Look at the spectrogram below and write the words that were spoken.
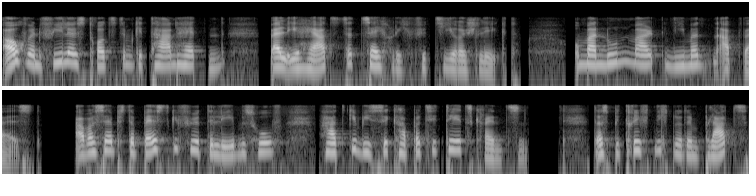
auch wenn viele es trotzdem getan hätten, weil ihr Herz tatsächlich für Tiere schlägt und man nun mal niemanden abweist. Aber selbst der bestgeführte Lebenshof hat gewisse Kapazitätsgrenzen. Das betrifft nicht nur den Platz,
